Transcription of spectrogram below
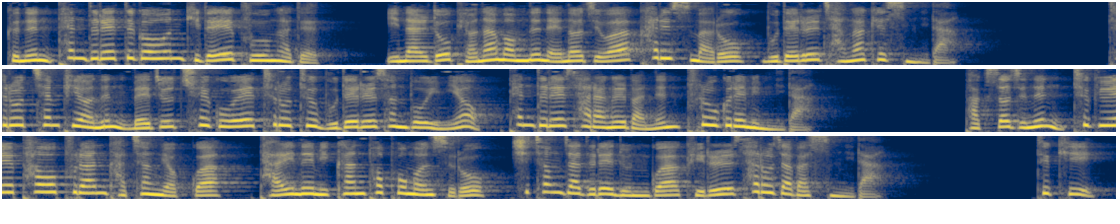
그는 팬들의 뜨거운 기대에 부응하듯 이날도 변함없는 에너지와 카리스마로 무대를 장악했습니다. 트롯 챔피언은 매주 최고의 트로트 무대를 선보이며 팬들의 사랑을 받는 프로그램입니다. 박서진은 특유의 파워풀한 가창력과 다이내믹한 퍼포먼스로 시청자들의 눈과 귀를 사로잡았습니다. 특히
